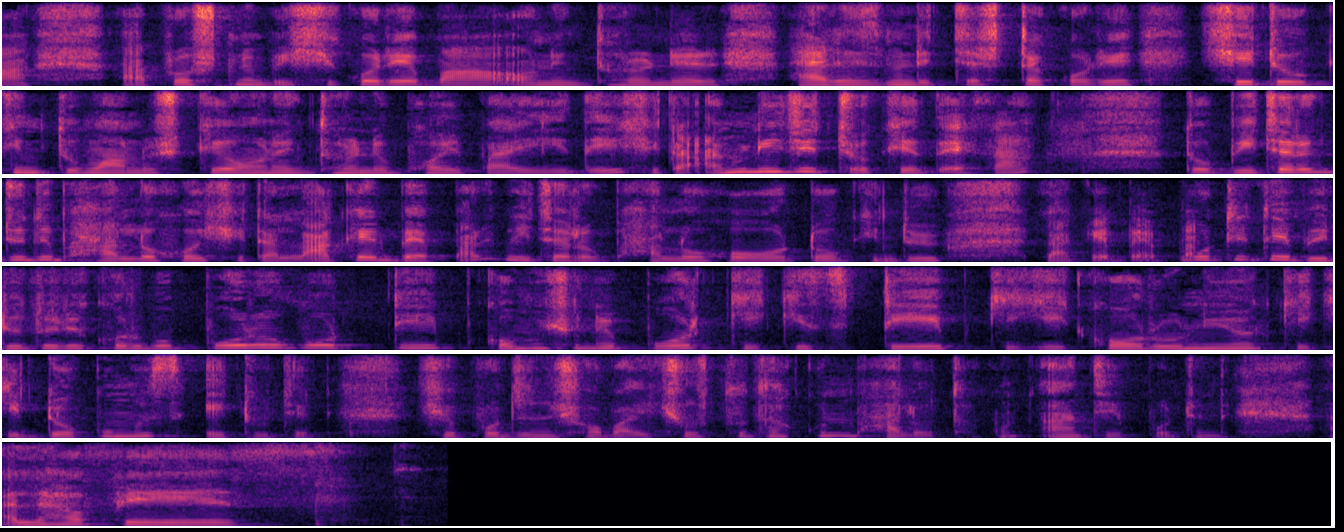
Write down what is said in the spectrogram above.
প্রশ্ন বেশি করে বা অনেক ধরনের হ্যারাসমেন্টের চেষ্টা করে, সেটাও কিন্তু মানুষকে অনেক ধরনের ভয় পাইয়ে দেয়। সেটা আমি নিজের চোখে দেখা। তো বিচারক যদি ভালো হয়, সেটা লাকের ব্যাপার। বিচারক ভালো হওয়াটাও কিন্তু লাকের ব্যাপার। ভিডিও তৈরি করব। পরবর্তী কমিশনের পর কী কী স্টেপ, কী কী করণীয়, কী কী ডকুমেন্টস এ টু জেড সে পর্যন্ত সবাই সুস্থ থাকুন, ভালো থাকুন। আজ এ পর্যন্ত আল্লাহ হাফেজ।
